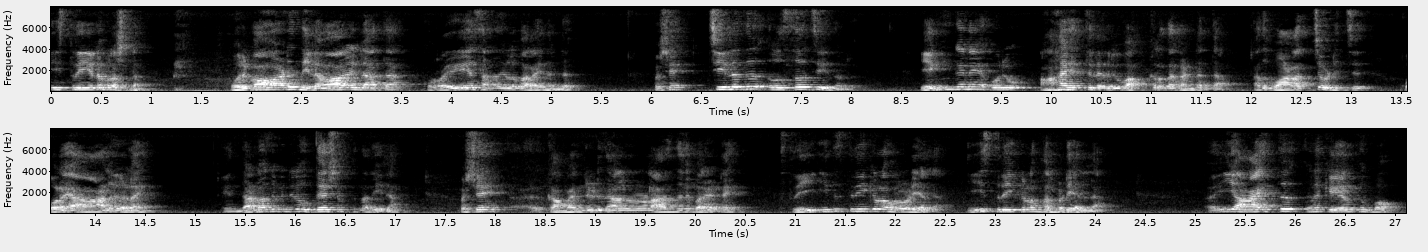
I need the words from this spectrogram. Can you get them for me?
ഈ സ്ത്രീയുടെ പ്രശ്നം. ഒരുപാട് നിലവാരമില്ലാത്ത കുറേ സംഗതികൾ പറയുന്നുണ്ട്. പക്ഷെ ചിലത് റിസർച്ച് ചെയ്യുന്നുണ്ട്. എങ്ങനെ ഒരു ആയത്തിലെ ഒരു വക്രത കണ്ടെത്താം? അത് വളച്ചൊടിച്ച് കുറേ ആളുകളെ എന്താണോ അതിന് പിന്നിലെ ഉദ്ദേശം എന്നറിയില്ല. പക്ഷേ കമന്റ് ഇടുന്ന ആളുകളോട് ആദ്യം തന്നെ പറയട്ടെ. സ്ത്രീ ഇത് സ്ത്രീക്കുള്ള മറുപടിയല്ല. ഈ സ്ത്രീക്കുള്ള മറുപടിയല്ല. ഈ ആയത്ത് ഇങ്ങനെ കേൾക്കുമ്പോൾ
